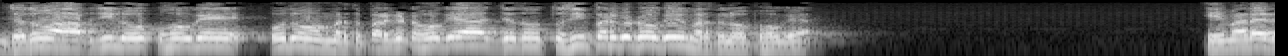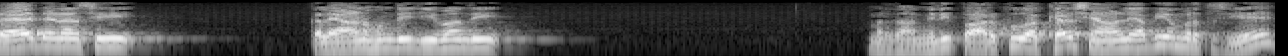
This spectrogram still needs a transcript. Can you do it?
ਜਦੋਂ ਆਪ ਜੀ ਲੋਪ ਹੋ ਗਏ, ਉਦੋਂ ਅੰਮ੍ਰਿਤ ਪ੍ਰਗਟ ਹੋ ਗਿਆ, ਜਦੋਂ ਤੁਸੀਂ ਪ੍ਰਗਟ ਹੋ ਗਏ, ਅੰਮ੍ਰਿਤ ਲੋਪ ਹੋ ਗਿਆ। ਇਹ ਮਾਰੇ ਰਹਿ ਦੇਣਾ ਸੀ, ਕਲਿਆਣ ਹੁੰਦੀ ਜੀਵਾਂ ਦੀ। ਮਰਦਾਨੇ ਦੀ ਪਾਰਖੂ ਆਖਿਆ, ਸਿਆਣ ਲਿਆ ਵੀ ਅੰਮ੍ਰਿਤ ਸੀ ਇਹ।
